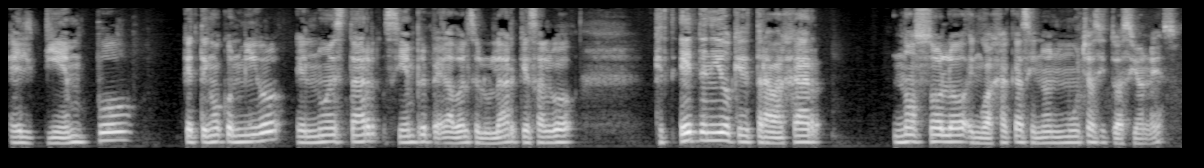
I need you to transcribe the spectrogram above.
el tiempo, que tengo conmigo, el no estar siempre pegado al celular, que es algo que he tenido que trabajar no solo en Oaxaca, sino en muchas situaciones.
